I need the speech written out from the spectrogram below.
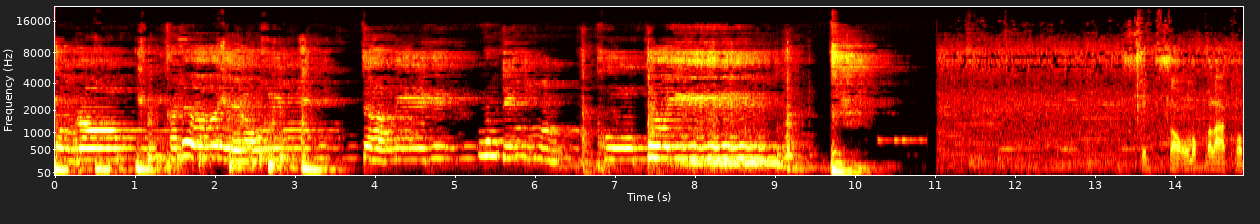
ต้องร้องถ้าด้อง 12 มกราคม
